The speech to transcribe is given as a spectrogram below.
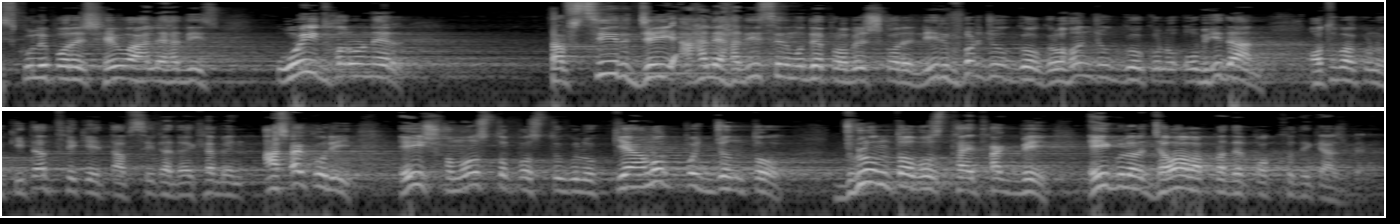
স্কুলে পড়ে সেও আহলে হাদিস, ওই ধরনের তাফসির যেই আহলে হাদিসের মধ্যে প্রবেশ করে নির্ভরযোগ্য, গ্রহণযোগ্য কোনো অভিধান অথবা কোনো কিতাব থেকে তাফসিরটা দেখাবেন, আশা করি এই সমস্ত বস্তুগুলো কেয়ামত পর্যন্ত ঝুলন্ত অবস্থায় থাকবে। এইগুলোর জবাব আপনাদের পক্ষ থেকে আসবে।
